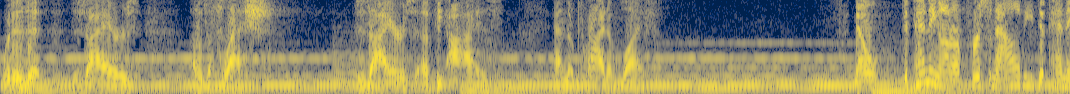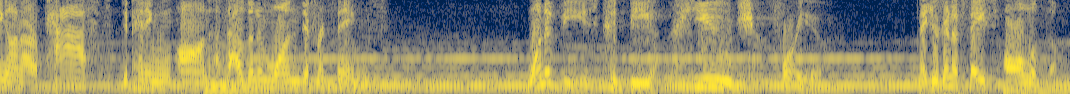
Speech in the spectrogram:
What is it? Desires of the flesh, desires of the eyes, and the pride of life. Now, depending on our personality, depending on our past, depending on a thousand and one different things, one of these could be huge for you. Now, you're going to face all of them.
